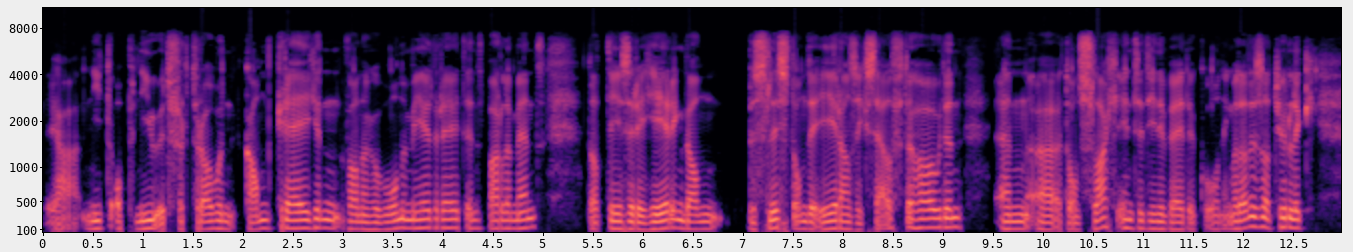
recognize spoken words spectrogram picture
ja, niet opnieuw het vertrouwen kan krijgen van een gewone meerderheid in het parlement, dat deze regering dan beslist om de eer aan zichzelf te houden en uh, het ontslag in te dienen bij de koning. Maar dat is natuurlijk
